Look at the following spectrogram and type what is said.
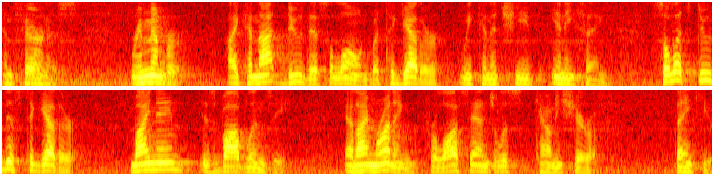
and fairness. Remember, I cannot do this alone, but together we can achieve anything. So let's do this together. My name is Bob Lindsey and I'm running for Los Angeles County Sheriff. Thank you.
